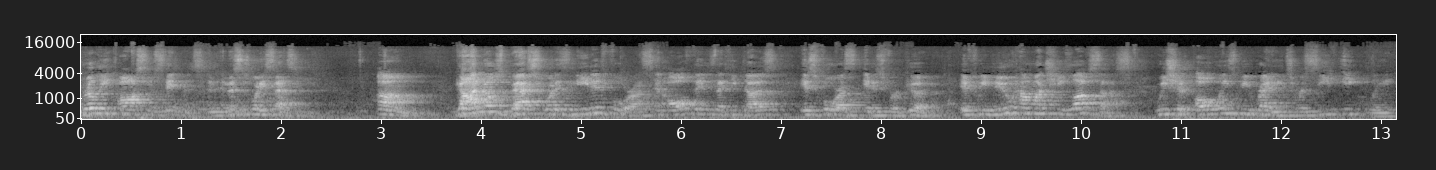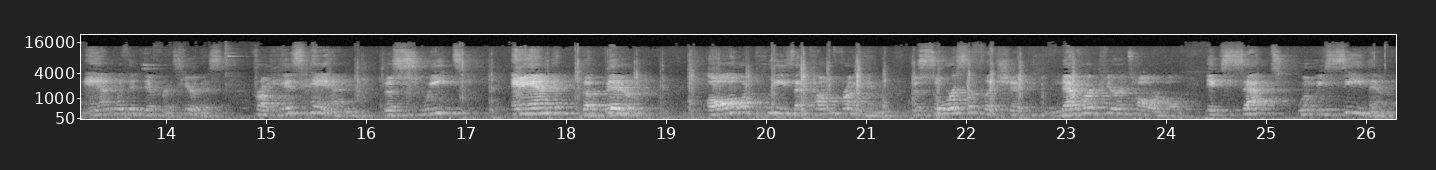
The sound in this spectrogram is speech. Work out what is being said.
really awesome statements, and, and, this is what he says. Um, God knows best what is needed for us, and all things that He does is for us. It is for good. If we knew how much He loves us, we should always be ready to receive equally and with indifference. Hear this from His hand the sweet and the bitter. All the pleas that come from him. The sorest affliction never appear intolerable, except when we see them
